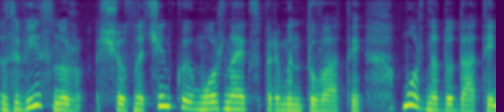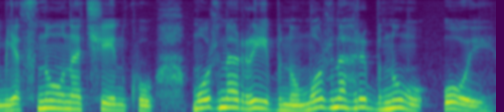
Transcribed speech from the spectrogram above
Звісно ж, що з начинкою можна експериментувати. Можна додати м'ясну начинку, можна рибну, можна грибну. Ой.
